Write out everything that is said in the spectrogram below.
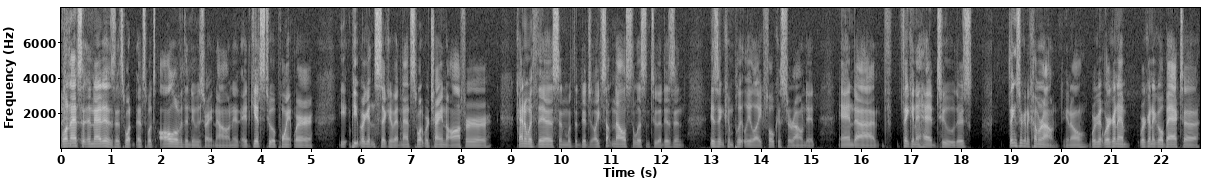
Well, and that's and that is that's what that's what's all over the news right now, and it, it gets to a point where people are getting sick of it, and that's what we're trying to offer, kind of with this and with the digital, like something else to listen to that isn't isn't completely like focused around it, and uh, th- thinking ahead too. There's things are gonna come around, you know. We're gonna we're gonna we're gonna go back to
